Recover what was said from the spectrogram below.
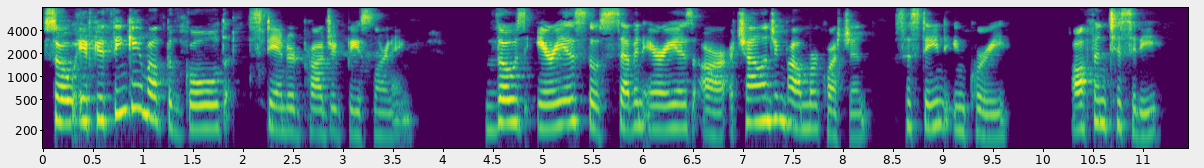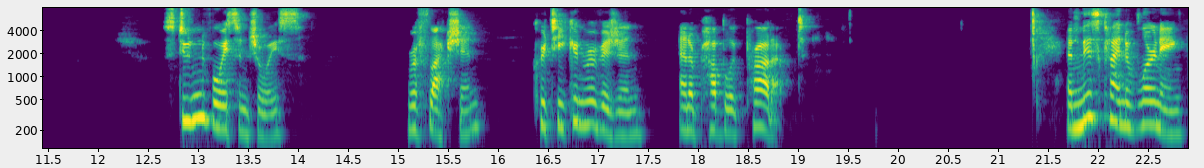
So if you're thinking about the gold standard project-based learning, those areas, those seven areas are a challenging problem or question, sustained inquiry, authenticity, student voice and choice, reflection, critique and revision, and a public product. And this kind of learning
